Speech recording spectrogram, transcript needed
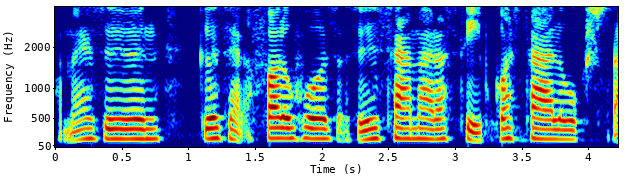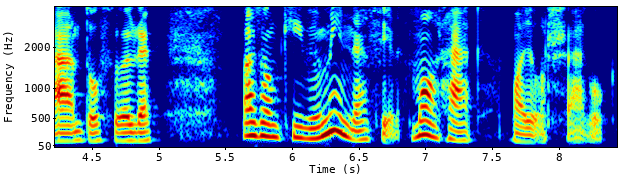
a mezőn, közel a faluhoz, az ő számára szép kaszálók, s szántóföldek, azon kívül mindenféle marhák, majorságok.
